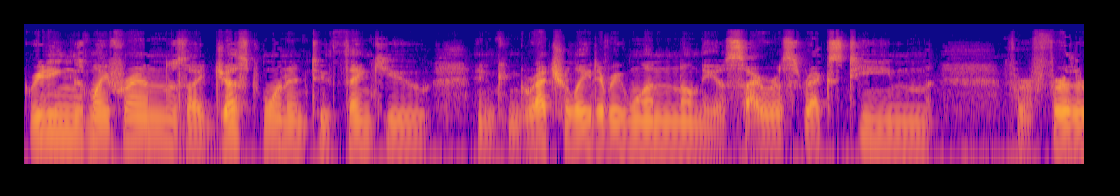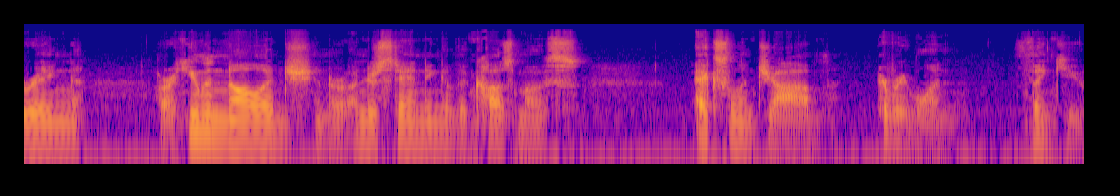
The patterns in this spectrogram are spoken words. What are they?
Greetings, my friends. I just wanted to thank you and congratulate everyone on the Osiris Rex team for furthering our human knowledge and our understanding of the cosmos. Excellent job, everyone. Thank you.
